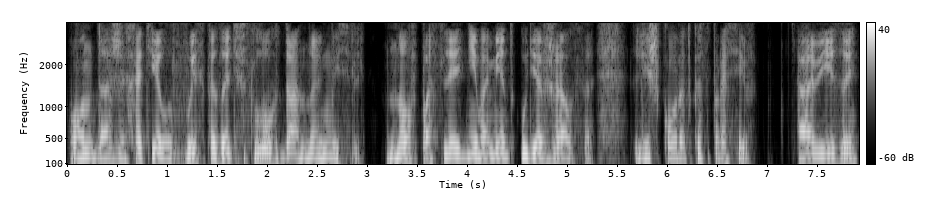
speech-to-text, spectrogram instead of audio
Он даже хотел высказать вслух данную мысль, но в последний момент удержался, лишь коротко спросив. «А визы?»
